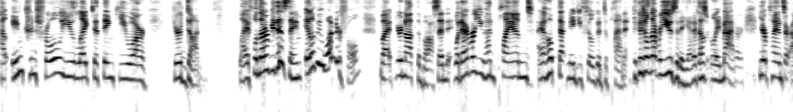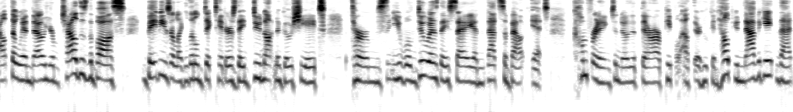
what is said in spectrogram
how in control you like to think you are, you're done life will never be the same. It'll be wonderful, but you're not the boss. And whatever you had planned, I hope that made you feel good to plan it because you'll never use it again. It doesn't really matter. Your plans are out the window. Your child is the boss. Babies are like little dictators. They do not negotiate terms. You will do as they say, and that's about it. Comforting to know that there are people out there who can help you navigate that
